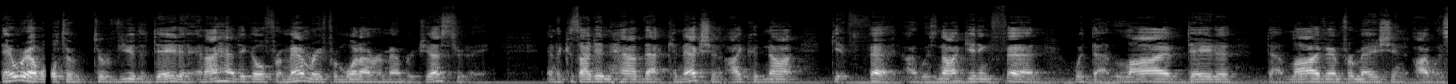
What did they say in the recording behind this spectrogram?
they were able to, to review the data and I had to go from memory from what I remembered yesterday. And because I didn't have that connection, I could not get fed. I was not getting fed with that live data, that live information. I was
